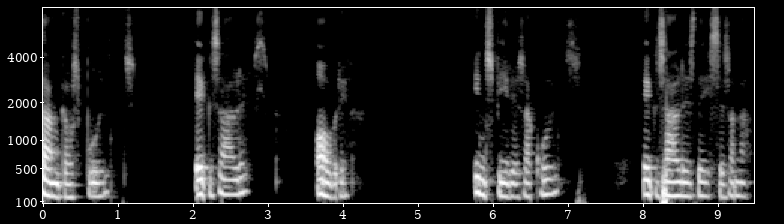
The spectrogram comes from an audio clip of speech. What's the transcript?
tanca els punys, exhales, obre. Inspires, aculls, exhales, deixes anar.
